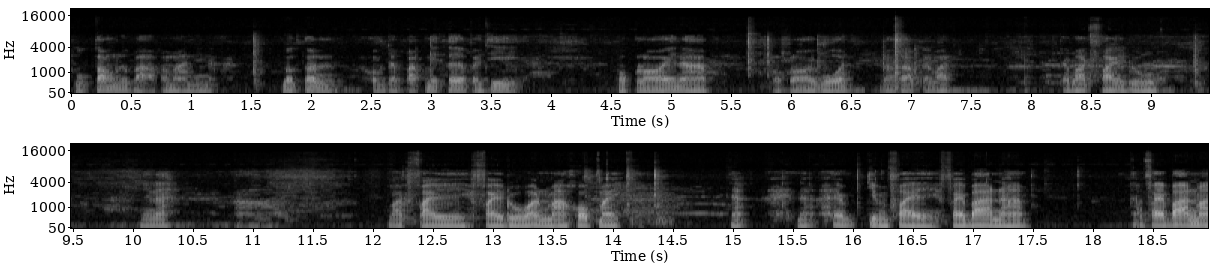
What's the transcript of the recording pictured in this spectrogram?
ถูกต้องหรือเปล่าประมาณนี้นะเบื้องต้น ผมจะปรับมิเตอร์ไปที่ 600 นะครับ 600 โวลต์แล้วก็ไปวัดไปวัดไฟดู นี่นะวัดไฟไฟดูว่ามันมาครบไหมเนี่ยนี่ยให้จิ้มไฟไฟบ้านนะครับ ไฟบ้านมา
